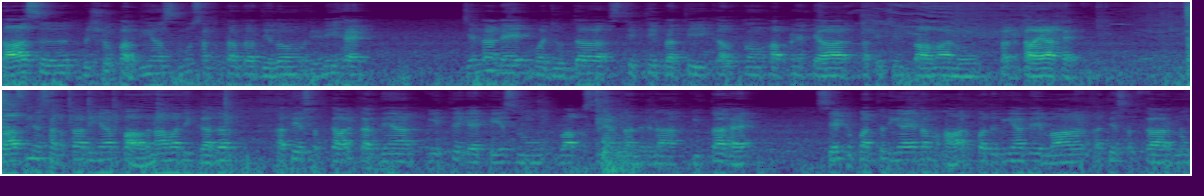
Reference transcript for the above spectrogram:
ਦਾਸ ਵਿਸ਼ਵ ਭਰ ਦੀਆਂ ਸਮੂਹ ਸੰਗਤਾਂ ਦਾ ਦਿਲੋਂ ਰੀਣੀ ਹੈ, ਜਿਨ੍ਹਾਂ ਨੇ ਮੌਜੂਦਾ ਸਥਿਤੀ ਪ੍ਰਤੀ ਕੱਲ ਤੋਂ ਆਪਣੇ ਪਿਆਰ ਅਤੇ ਚਿੰਤਾਵਾਂ ਨੂੰ ਪ੍ਰਗਟਾਇਆ ਹੈ। ਦਾਸ ਨੇ ਸੰਗਤਾਂ ਦੀਆਂ ਭਾਵਨਾਵਾਂ ਦੀ ਕਦਰ ਅਤੇ ਸਤਿਕਾਰ ਕਰਦਿਆਂ ਕੀਤੇ ਗਏ ਕੇਸ ਨੂੰ ਵਾਪਸ ਲੈਣ ਦਾ ਨਿਰਣਾ ਕੀਤਾ ਹੈ। ਸਿੱਖ ਪੰਥ ਦੀਆਂ ਇਹਨਾਂ ਮਹਾਨ ਪਦਵੀਆਂ ਦੇ ਮਾਣ ਅਤੇ ਸਤਿਕਾਰ ਨੂੰ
